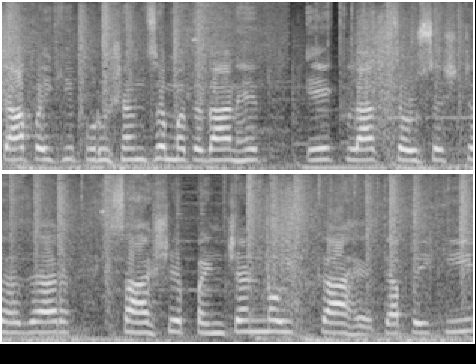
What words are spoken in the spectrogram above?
त्यापैकी पुरुषांचं मतदान हे एक लाख चौसष्ट हजार सहाशे पंच्याण्णव इतकं आहे. त्यापैकी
